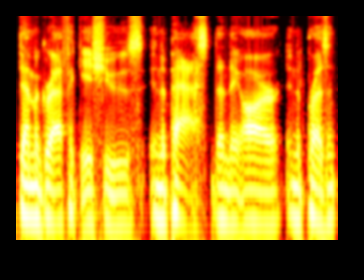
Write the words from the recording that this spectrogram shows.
demographic issues in the past than they are in the present.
